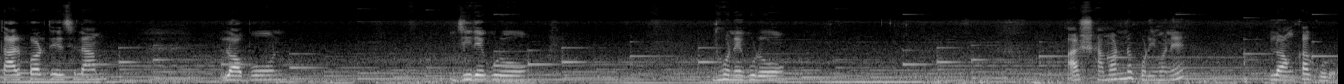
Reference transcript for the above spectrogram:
তারপর দিয়েছিলাম লবণ, জিরে গুঁড়ো, ধনে গুঁড়ো আর সামান্য পরিমাণে লঙ্কা গুঁড়ো।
